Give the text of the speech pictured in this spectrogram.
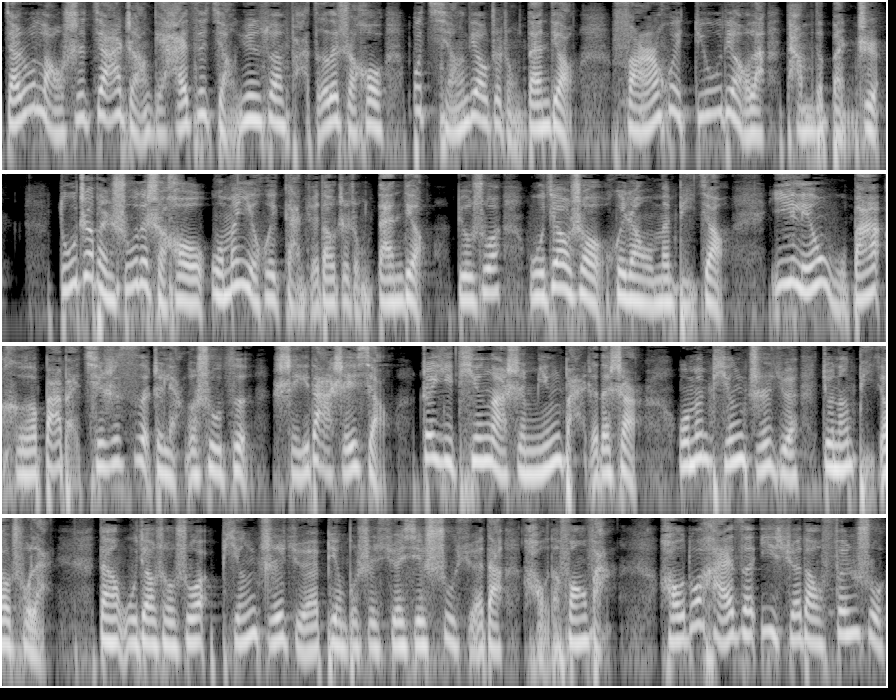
假如老师、家长给孩子讲运算法则的时候不强调这种单调，反而会丢掉了他们的本质。读这本书的时候，我们也会感觉到这种单调。比如说，武教授会让我们比较一零五八和八百七十四这两个数字，谁大谁小。这一听啊，是明摆着的事儿，我们凭直觉就能比较出来。但吴教授说，凭直觉并不是学习数学的好的方法。好多孩子一学到分数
